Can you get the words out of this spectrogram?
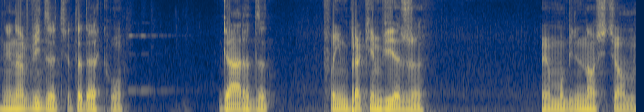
Nienawidzę cię, TDK. Gardzę twoim brakiem wieży. Twoją mobilnością.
